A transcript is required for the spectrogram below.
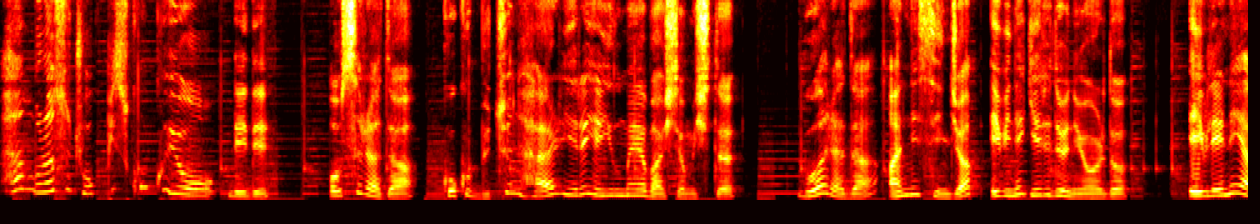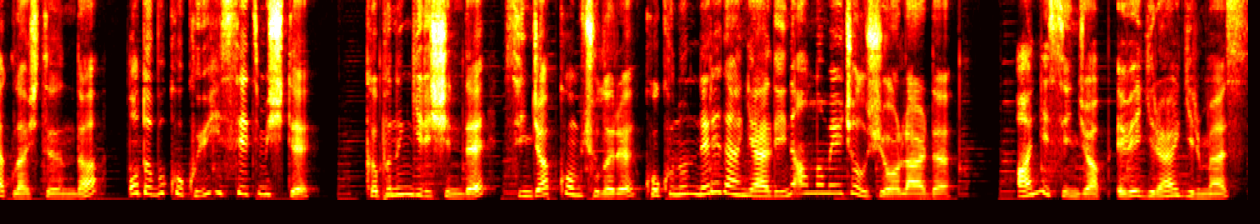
Hem burası çok pis kokuyor dedi. O sırada koku bütün her yere yayılmaya başlamıştı. Bu arada anne sincap evine geri dönüyordu. Evlerine yaklaştığında o da bu kokuyu hissetmişti. Kapının girişinde sincap komşuları kokunun nereden geldiğini anlamaya çalışıyorlardı. Anne sincap eve girer girmez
